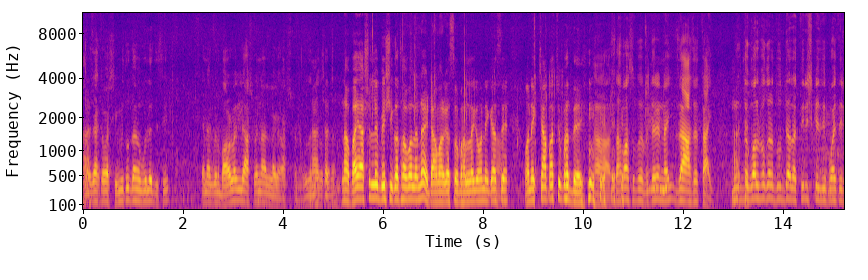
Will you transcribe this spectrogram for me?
আমি যাকে আবার সীমিত দামে বলে দিছি কেন একজন ভালো লাগলে আসবে না লাগে আসবে না? বুঝলেন না আচ্ছা? আচ্ছা। না ভাই আসলে বেশি কথা বলে না এটা আমার কাছেও ভালো লাগে অনেক আছে অনেক চাপা চুপা দেয়। হ্যাঁ চাপা চুপের ভিতরে নাই যা আছে তাই। মুখ আচ্ছা, দিয়ে গল্প করে দুধ দেওয়া তিরিশ কেজি পঁয়ত্রিশ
